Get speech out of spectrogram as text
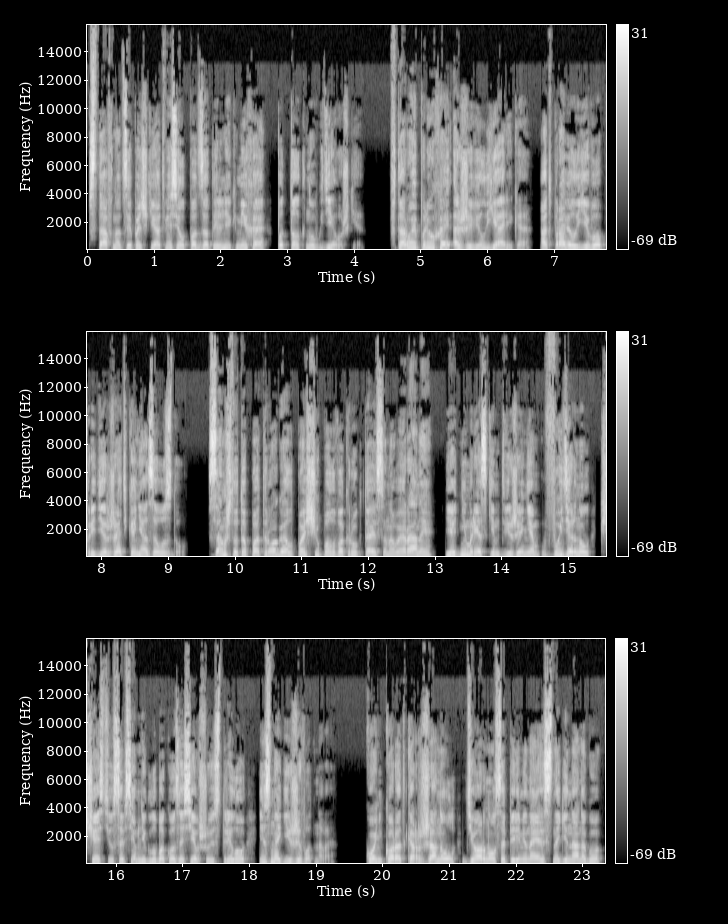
Встав на цыпочки, отвесил подзатыльник Миха, подтолкнув к девушке. Второй плюхой оживил Ярика, отправил его придержать коня за узду. Сам что-то потрогал, пощупал вокруг Тайсоновой раны и одним резким движением выдернул, к счастью, совсем не глубоко засевшую стрелу из ноги животного. Конь коротко ржанул, дернулся, переминаясь с ноги на ногу,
